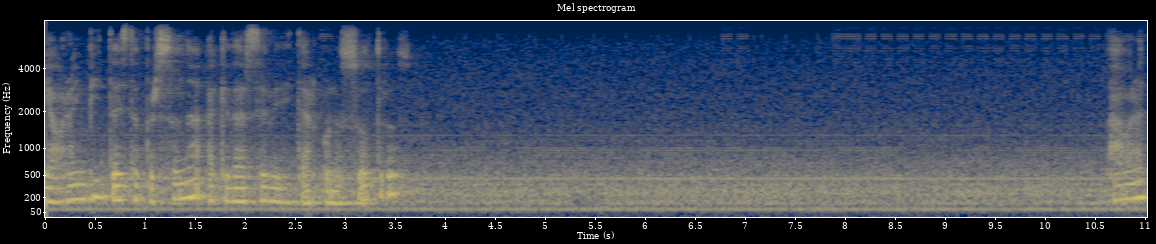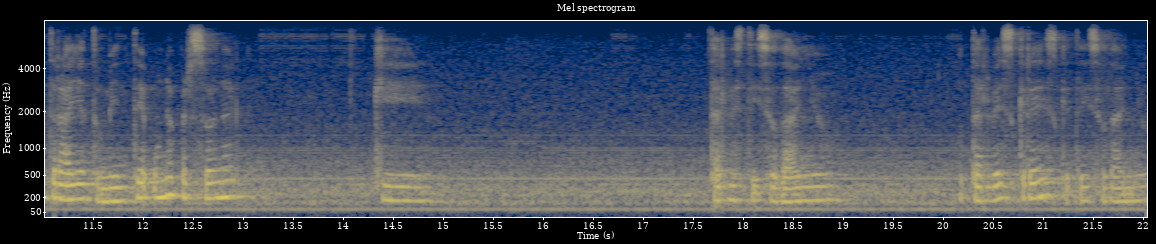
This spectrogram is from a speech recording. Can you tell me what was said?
Y ahora invita a esta persona a quedarse a meditar con nosotros. Ahora trae a tu mente una persona que tal vez te hizo daño o tal vez crees que te hizo daño.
